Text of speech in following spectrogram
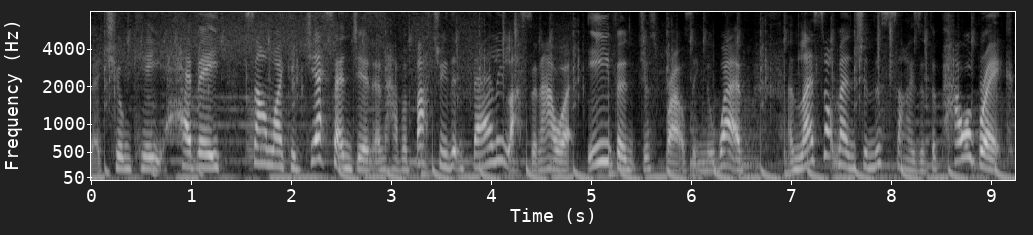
They're chunky, heavy, sound like a jet engine and have a battery that barely lasts an hour, even just browsing the web. And let's not mention the size of the power brick.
